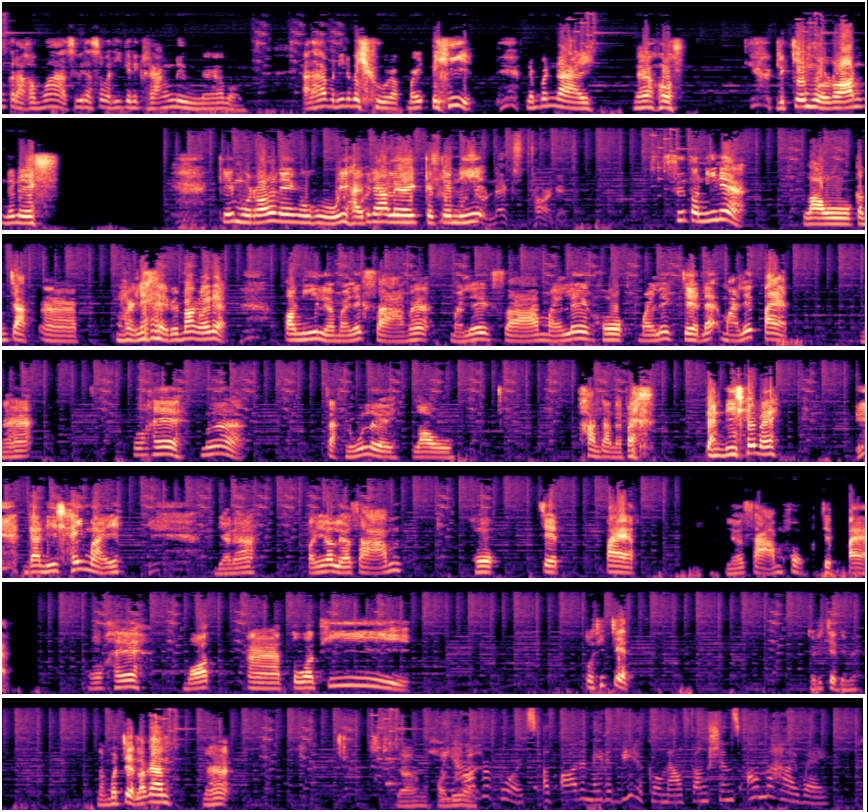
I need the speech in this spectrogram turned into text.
ต้องกล่าวคำว่าสวัสดีสวัสดีกันอีกครั้งหนึ่งนะครับผมเอาละครับวันนี้เราไปอยู่กับไมตี้นัมเบอร์นายนะครับผมหรือเกมหัวร้อนนั่นเอง เกมหัวร้อนนั่นเองโอ้โหหายไปนานเลยกับเกมนี้ ซึ่งตอนนี้เนี่ย เรากำจัดอ่าหมายเลขไหนไปบ้างแล้วเนี่ย ตอนนี้เหลือหมายเลขสามฮะหมายเลขสามหมายเลขหกหมายเลขเจ็ดและหมายเลขแปดนะฮะโอเค เมื่อ จากนู้นเลยเราผ่านด่านไหนไปด่านนี้ใช่ไหมด่านนี้ใช่ไหม เดี๋ยวนะ ตอนนี้เราเหลือสามหกเจ็ดแปดเหลือสามหกเจ็ดแปดโอเคบอสอ่าตัวที่ ตัวที่เจ็ดตัวที่เจ็ดดีไหมนัมเบอร์เจ็ดแล้วกันนะฮะ เดี๋ยวขอดูหน่อย reports of automated vehicle malfunctions on the highway.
